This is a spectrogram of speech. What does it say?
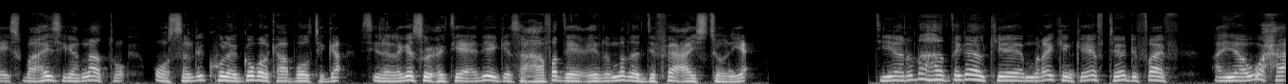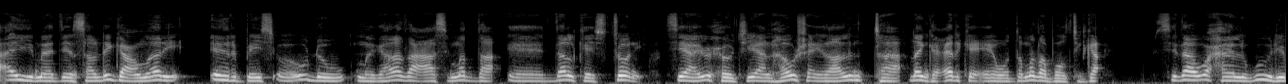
ee isbaahaysiga nato oo saldhig ku leh gobolka boltiga sida laga soo xigtay adeega saxaafadda ee ciidamada difaaca estonia diyaaradaha dagaalka ee maraykanka f ayaa waxa ay yimaadeen saldhigga cumari airbase oo u dhow magaalada caasimadda ee dalka estonia si ay u xoojiyaan hawsha ilaalinta dhanka cerka ee waddamada boltiga sidaa waxaa lagu yidhi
